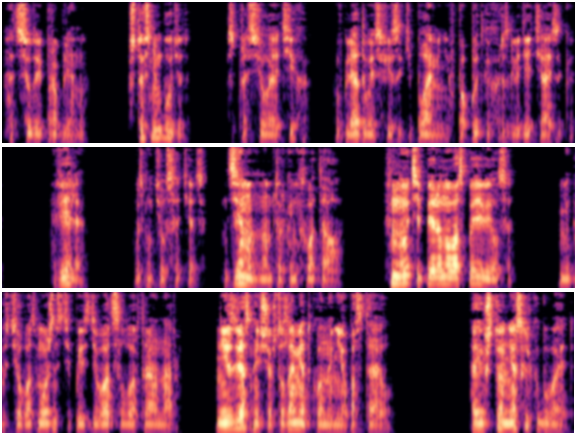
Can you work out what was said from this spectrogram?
Отсюда и проблемы. Что с ним будет? Спросила я тихо, вглядываясь в языки пламени в попытках разглядеть Айзека. Веля, возмутился отец, демона нам только не хватало. Ну, теперь он у вас появился. Не упустил возможности поиздеваться лорд Ранар. Неизвестно еще, что заметку он на нее поставил. А их что, несколько бывает?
